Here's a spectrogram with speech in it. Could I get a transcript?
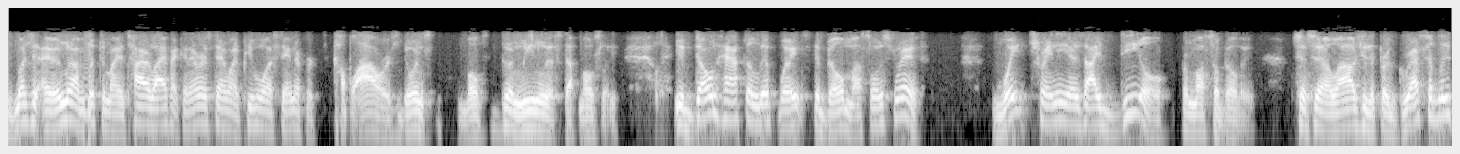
As much as I mean, I've lifted my entire life, I can never understand why people want to stand there for a couple hours doing both doing meaningless stuff mostly. You don't have to lift weights to build muscle and strength. Weight training is ideal for muscle building since it allows you to progressively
